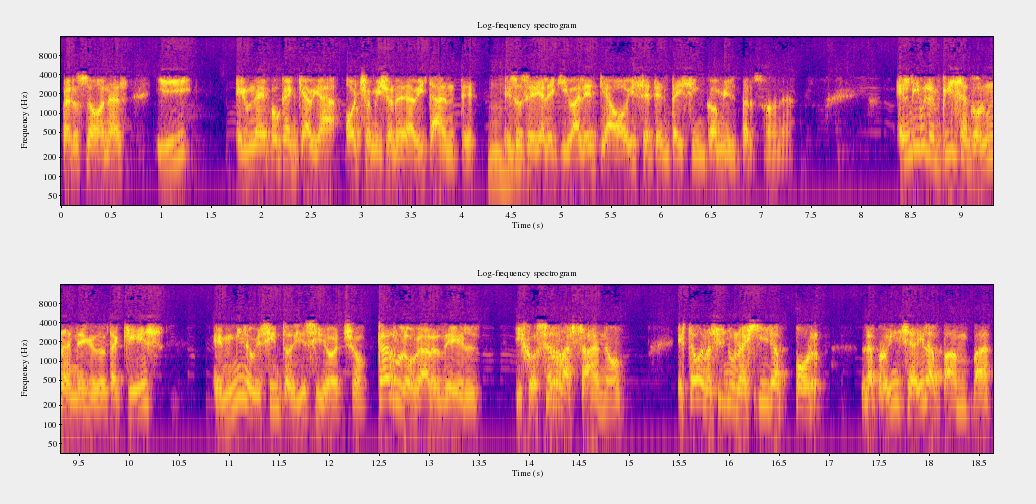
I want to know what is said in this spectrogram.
personas y en una época en que había 8 millones de habitantes. Eso sería el equivalente a hoy 75 mil personas. El libro empieza con una anécdota que es, en 1918, Carlos Gardel y José Razano estaban haciendo una gira por la provincia de La Pampa,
